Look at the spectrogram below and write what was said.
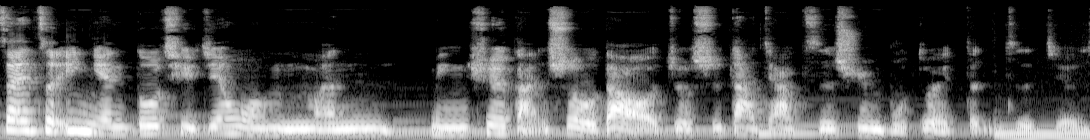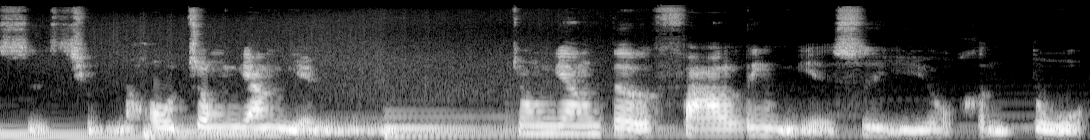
在这一年多期间，我们蛮明确感受到，就是大家资讯不对等这件事情。然后中央也中央的发令也是有很多，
